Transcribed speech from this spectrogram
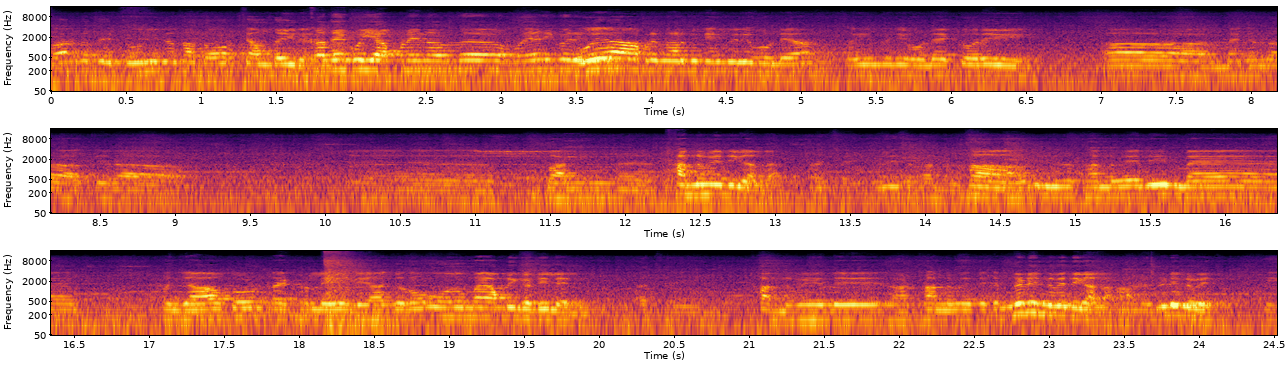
ਸਾਰੇ ਕਿਤੇ ਚੋਰੀ ਦਾ ਤਾਂ ਦੌਰ ਚੱਲਦਾ ਹੀ ਰਹਿੰਦਾ ਕਦੇ ਕੋਈ ਆਪਣੇ ਨਾਲ ਤਾਂ ਹੋਇਆ ਨਹੀਂ ਕੋਈ? ਹੋਇਆ ਆਪਣੇ ਨਾਲ ਵੀ ਕਈ ਵਾਰੀ ਹੋ ਲਿਆ ਕਈ ਵਾਰੀ ਹੋ ਲਿਆ ਇੱਕ ਵਾਰੀ ਆ ਮੈਂ ਕਹਿੰਦਾ ਤੇਰਾ ਅਹ, ਬਨ 98 ਦੀ ਗੱਲ ਆ। ਅੱਛਾ ਜੀ 1998 ਹਾਂ 1998 ਦੀ ਮੈਂ ਪੰਜਾਬ ਤੋਂ ਟਰੈਕਟਰ ਲੈ ਕੇ ਗਿਆ ਜਦੋਂ ਉਦੋਂ ਮੈਂ ਆਪਣੀ ਗੱਡੀ ਲੈ ਲਈ। 98 ਦੇ 98 ਤੇ 99 ਦੀ ਗੱਲ ਆ, ਹਾਂ 99 ਚ।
